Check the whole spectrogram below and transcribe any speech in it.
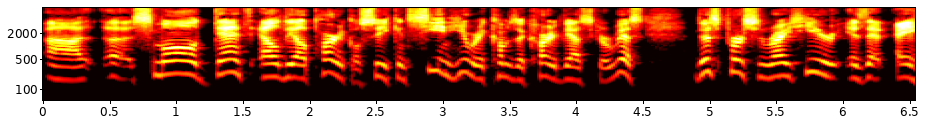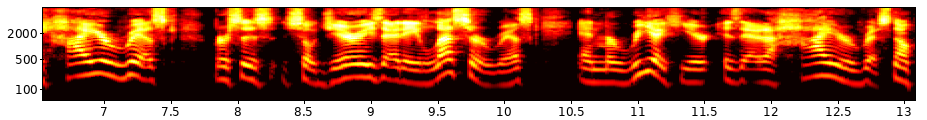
uh, small, dense LDL particles. So you can see in here when it comes to cardiovascular risk, this person right here is at a higher risk versus, so Jerry's at a lesser risk and Maria here is at a higher risk. Now,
